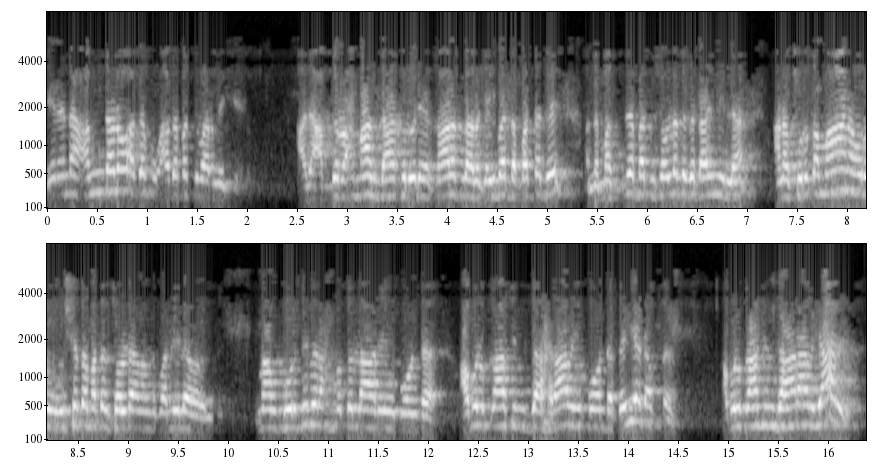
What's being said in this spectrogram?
ஏன்னா அந்த அளவு அதை அதை பத்தி வர்ணிக்கு. அது அப்துல் ரஹ்மான் தாக்கருடைய காலத்துல அது கைப்பற்றப்பட்டது. அந்த மஸ்ஜிதை பத்தி சொல்றதுக்கு டைம் இல்ல. ஆனா சுருக்கமான ஒரு விஷயத்தை மட்டும் சொல்றாங்க அந்த பள்ளியில இமாம் குர்திபி ரஹமத்துல்லா அலி போன்ற அபுல் காசிம் ஜஹராவை போன்ற பெரிய டாக்டர் அபுல் காசிம் ஜஹராவை யாரு?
